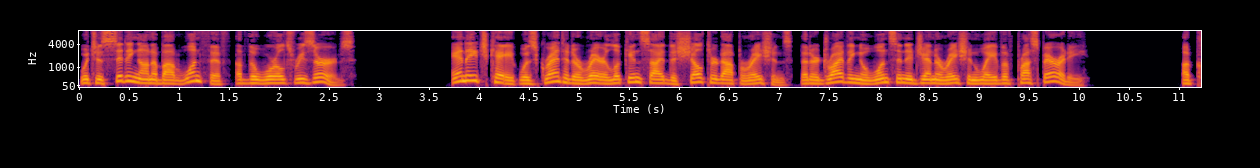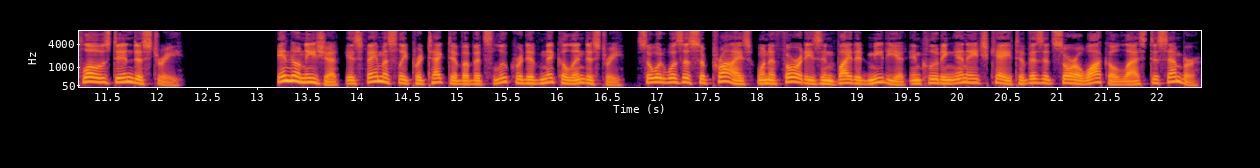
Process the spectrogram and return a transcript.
which is sitting on about one fifth of the world's reserves. NHK was granted a rare look inside the sheltered operations that are driving a once in a generation wave of prosperity. A closed industry. Indonesia is famously protective of its lucrative nickel industry, so it was a surprise when authorities invited media, including NHK, to visit Sorowako last December.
